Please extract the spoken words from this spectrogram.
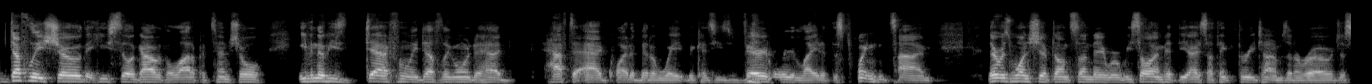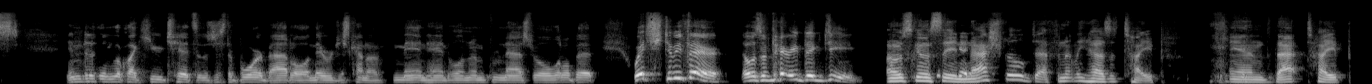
definitely showed that he's still a guy with a lot of potential, even though he's definitely, definitely going to have have to add quite a bit of weight because he's very, very light at this point in time. There was one shift on Sunday where we saw him hit the ice, I think, three times in a row, just and it doesn't look like huge hits. It was just a board battle, and they were just kind of manhandling them from Nashville a little bit. Which, to be fair, that was a very big team. I was gonna say Nashville definitely has a type, and that type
